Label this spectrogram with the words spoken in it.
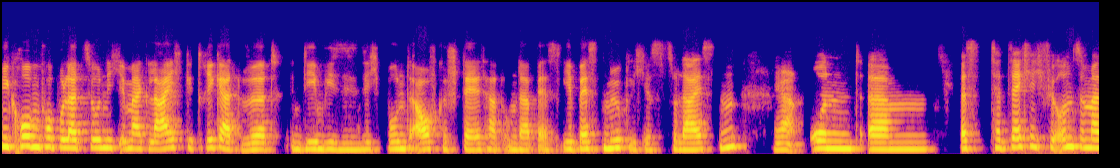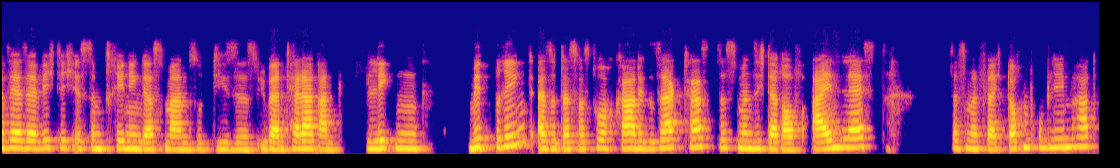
Mikrobenpopulation nicht immer gleich getriggert wird, indem wie sie sich bunt aufgestellt hat, um da best, ihr Bestmögliches zu leisten. Ja. Und ähm, was tatsächlich für uns immer sehr, sehr wichtig ist im Training, dass man so dieses über den Tellerrand blicken mitbringt. Also das, was du auch gerade gesagt hast, dass man sich darauf einlässt, dass man vielleicht doch ein Problem hat.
